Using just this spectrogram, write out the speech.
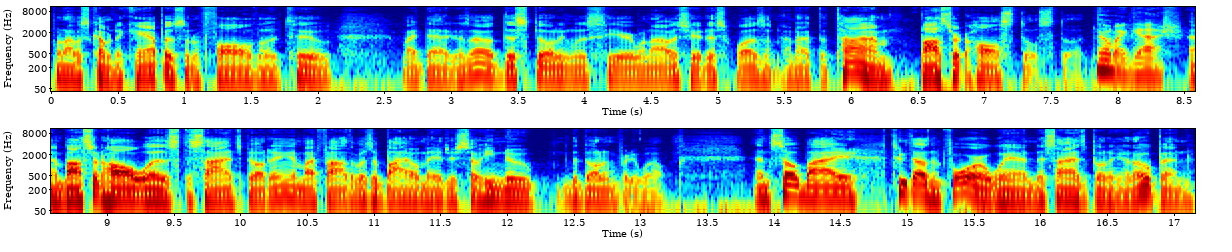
when I was coming to campus in the fall of 02, my dad goes, "Oh, this building was here when I was here. This wasn't." And at the time, Bosshart Hall still stood. Oh my gosh. And Bosshart Hall was the science building, and my father was a bio major, so he knew the building pretty well. And so by 2004, when the science building had opened,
